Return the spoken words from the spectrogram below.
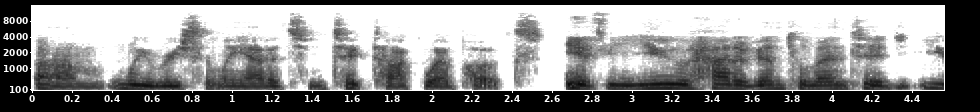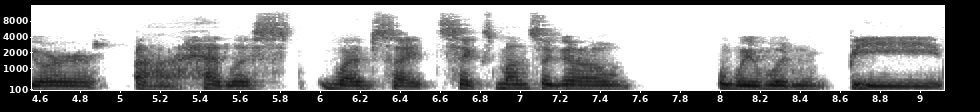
um, we recently added some TikTok webhooks. If you had have implemented your uh, headless website six months ago, we wouldn't be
